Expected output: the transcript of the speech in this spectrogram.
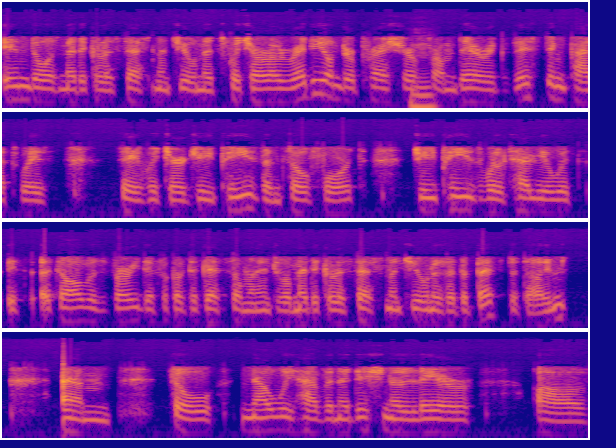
in those medical assessment units, which are already under pressure mm. from their existing pathways, say, which are GPs and so forth, GPs will tell you it's, it's, it's always very difficult to get someone into a medical assessment unit at the best of times. Um, so now we have an additional layer of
